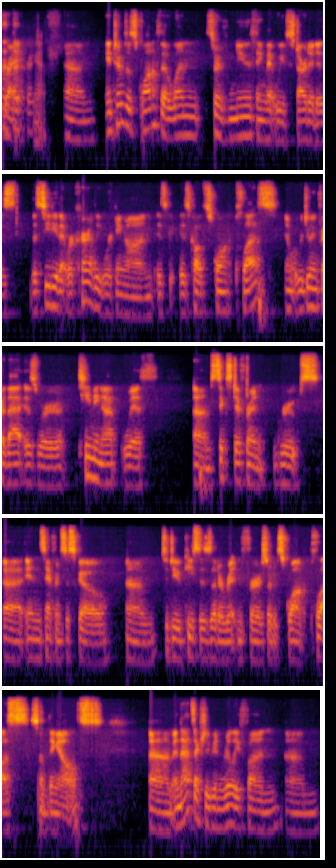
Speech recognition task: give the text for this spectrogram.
Right. Yeah. Um, in terms of Sqwonk, though, one sort of new thing that we've started is the CD that we're currently working on is is called Sqwonk Plus, and what we're doing for that is we're teaming up with um, six different groups uh, in San Francisco um, to do pieces that are written for sort of Sqwonk Plus something else, um, and that's actually been really fun. Um,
